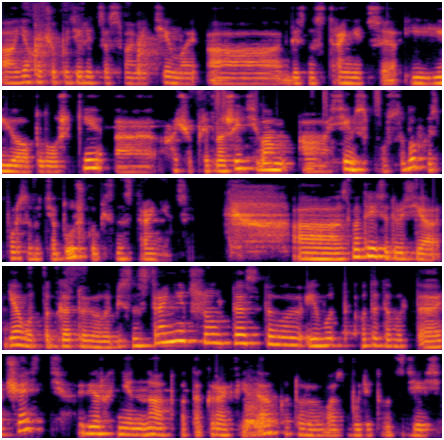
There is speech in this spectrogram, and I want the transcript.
а, я хочу поделиться с вами темой а, бизнес-страницы и ее обложки. А, хочу предложить вам 7 способов использовать обложку бизнес-страницы. Смотрите, друзья, я вот подготовила бизнес-страницу тестовую, и вот, вот эта вот э, часть верхняя над фотографией, да, которая у вас будет вот здесь,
